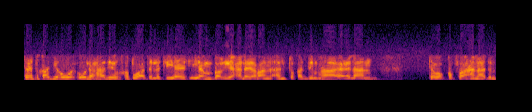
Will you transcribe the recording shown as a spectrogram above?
في اعتقادي أولى هذه الخطوات التي ينبغي على إيران أن تقدمها إعلان توقفها عن عدم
